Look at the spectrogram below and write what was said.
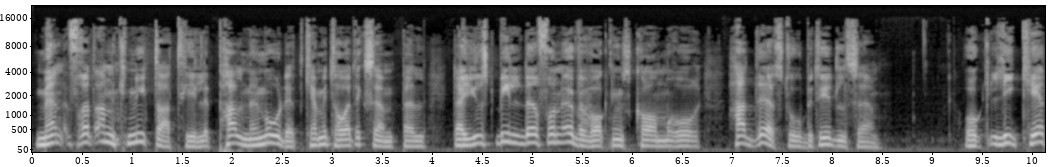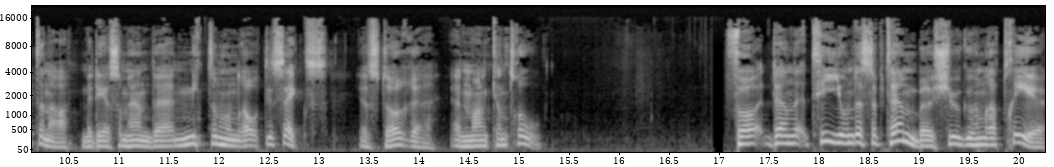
Men för att anknyta till Palmemordet kan vi ta ett exempel där just bilder från övervakningskameror hade stor betydelse. Och likheterna med det som hände 1986 är större än man kan tro. För den 10 september 2003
